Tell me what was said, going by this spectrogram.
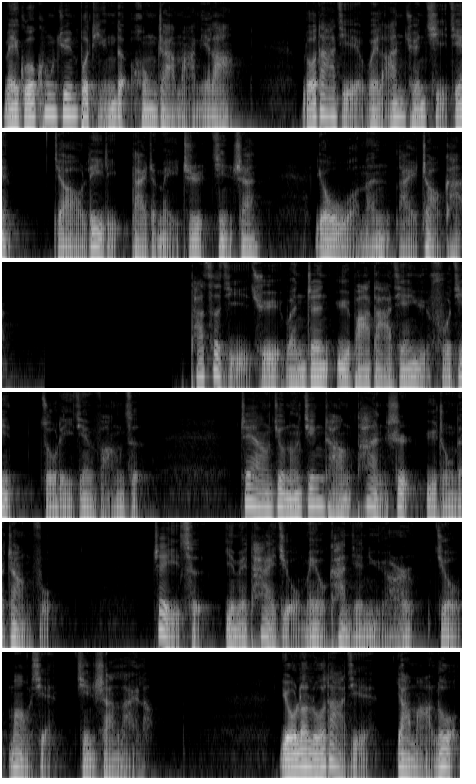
美国空军不停地轰炸马尼拉，罗大姐为了安全起见，叫丽丽带着美芝进山，由我们来照看。她自己去文珍狱巴大监狱附近租了一间房子，这样就能经常探视狱中的丈夫。这一次，因为太久没有看见女儿，就冒险进山来了。有了罗大姐、亚马洛、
